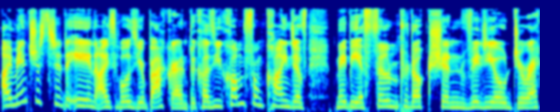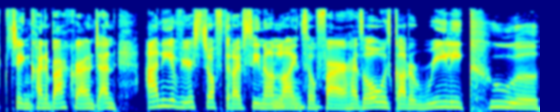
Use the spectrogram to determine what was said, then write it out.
I'm interested in, I suppose, your background because you come from kind of maybe a film production, video directing kind of background, and any of your stuff that I've seen online so far has always got a really cool.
